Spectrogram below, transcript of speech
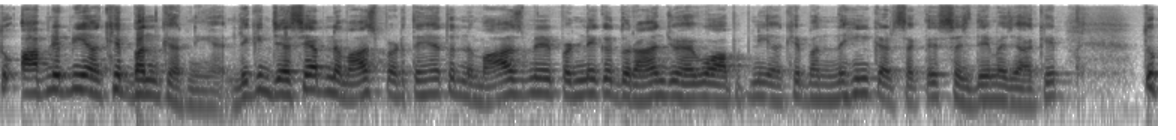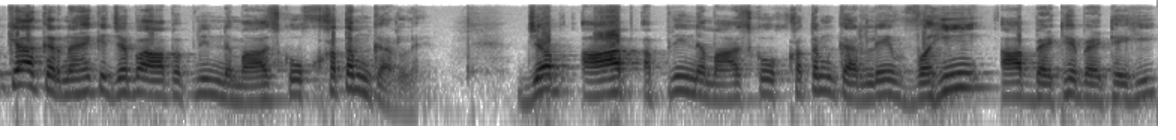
तो आपने अपनी आँखें बंद करनी है। लेकिन जैसे आप नमाज़ पढ़ते हैं तो नमाज़ में पढ़ने के दौरान जो है वो आप अपनी आँखें बंद नहीं कर सकते सजदे में जाके। तो क्या करना है कि जब आप अपनी नमाज़ को ख़त्म कर लें, जब आप अपनी नमाज़ को ख़त्म कर लें, वहीं आप बैठे बैठे ही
